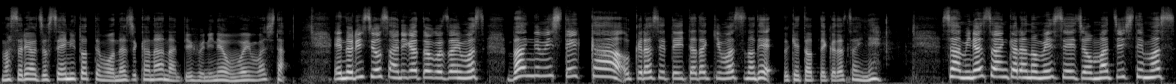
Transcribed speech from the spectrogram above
まあそれは女性にとっても同じかななんていうふうにね、思いました。え、のりしおさんありがとうございます。番組ステッカー送らせていただきますので、受け取ってくださいね。さあ、皆さんからのメッセージお待ちしてます。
